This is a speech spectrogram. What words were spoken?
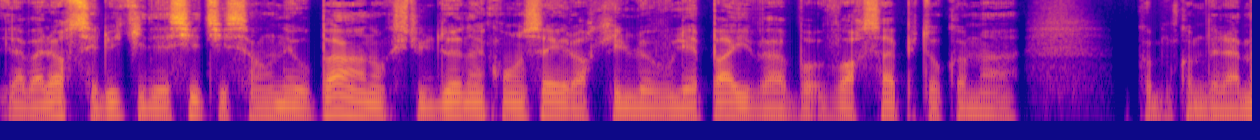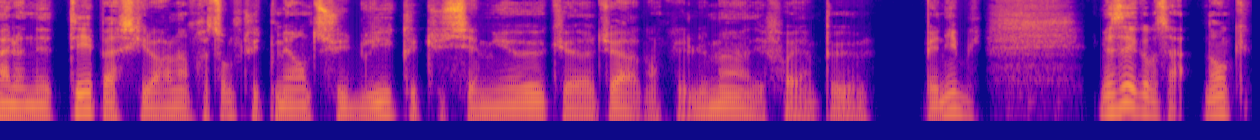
la valeur, c'est lui qui décide si ça en est ou pas. Hein. donc, si tu lui donnes un conseil alors qu'il le voulait pas, il va voir ça plutôt comme un, comme, comme de la malhonnêteté parce qu'il aura l'impression que tu te mets en dessus de lui, que tu sais mieux, que tu vois. Donc, l'humain, des fois, est un peu pénible. Mais c'est comme ça. Donc,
